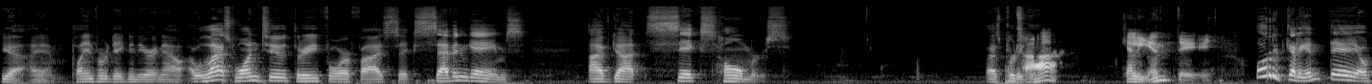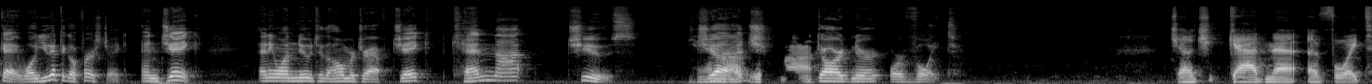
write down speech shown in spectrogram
Yeah, I am playing for dignity right now. Uh, Last one, two, three, four, five, six, seven games, I've got six homers. That's pretty good. Ah, caliente. Or caliente. Okay, well, you get to go first, Jake. And Jake, anyone new to the Homer draft, Jake cannot choose Cannot, Judge. Gardner, or Voit. Judge Gardner avoid.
